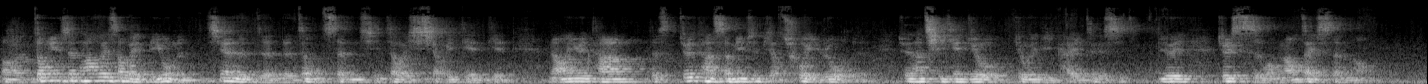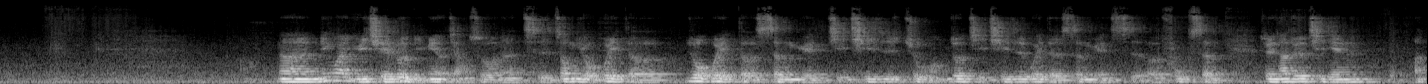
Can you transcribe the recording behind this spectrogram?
呃，中阴身他会稍微比我们现在的人的这种身形稍微小一点点，然后因为他的就是他生命是比较脆弱的，所以他七天就就会离开这个世，因为就会死亡，然后再生哦。那另外《瑜伽论》里面有讲说呢，此中有未得，若未得生缘，即七日住啊；若即七日未得生缘，死而复生。所以他就是七天啊。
